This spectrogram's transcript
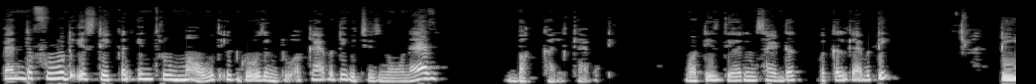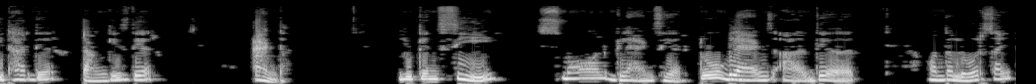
when the food is taken in through mouth, it goes into a cavity which is known as buccal cavity. What is there inside the buccal cavity? Teeth are there, tongue is there, and you can see small glands here. Two glands are there on the lower side.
